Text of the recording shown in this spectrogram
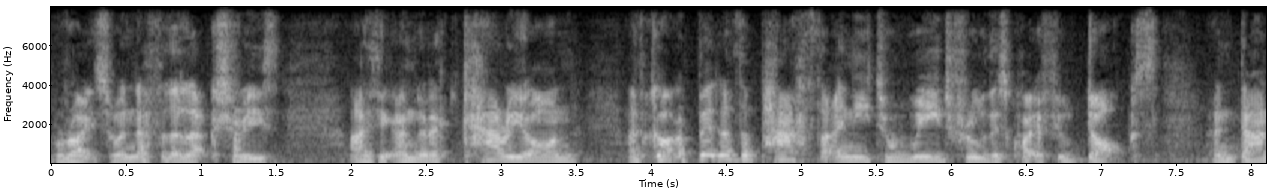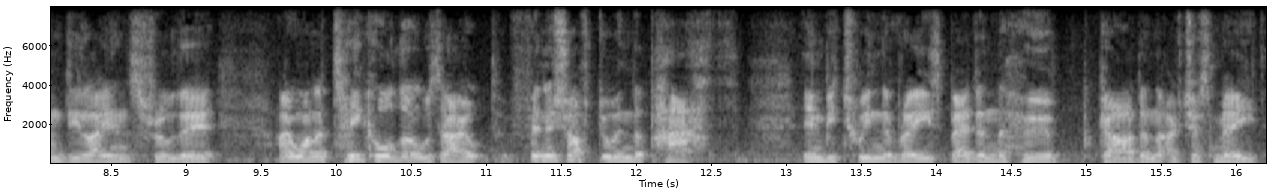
Right, so enough of the luxuries. I think I'm going to carry on. I've got a bit of the path that I need to weed through. There's quite a few docks and dandelions through there. I want to take all those out, finish off doing the path in between the raised bed and the herb garden that I've just made.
